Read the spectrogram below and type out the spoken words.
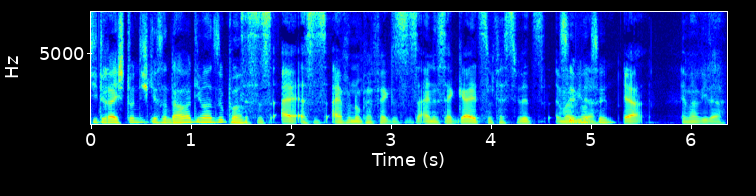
Die drei Stunden, die ich gestern da war, die waren super. Das ist, ei- es ist einfach nur perfekt. Es ist eines der geilsten Festivals. Immer 10 von wieder. 10. Ja, immer wieder.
